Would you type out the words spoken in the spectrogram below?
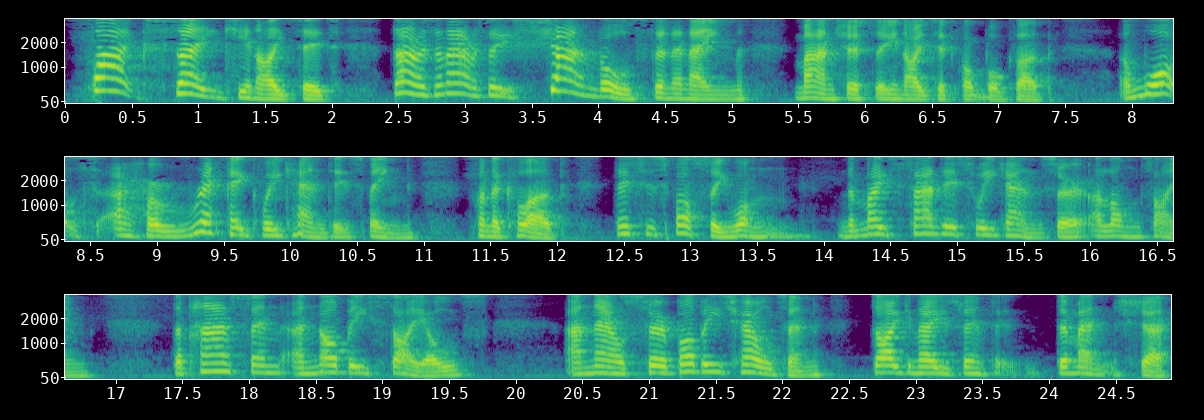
Fuck's sake, United! That was an absolute shambles to the name Manchester United Football Club. And what a horrific weekend it's been for the club. This is possibly one the most saddest weekends for a long time. The passing of Nobby Stiles and now Sir Bobby Charlton diagnosed with dementia.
